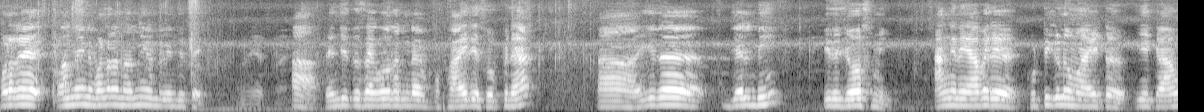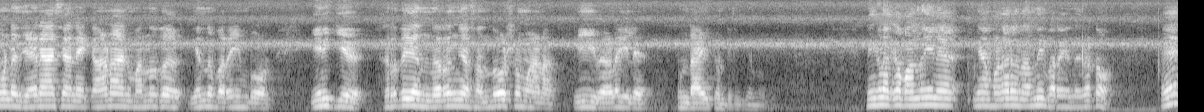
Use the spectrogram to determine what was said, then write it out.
വളരെ വന്നതിന് വളരെ നന്ദിയുണ്ട് രഞ്ജിത്തെ. ആ രഞ്ജിത്ത് സഹോദരന്റെ ഭാര്യ സ്വപ്ന. ഇത് ജൽമി ഇത് ജോസ്മി. അങ്ങനെ അവർ കുട്ടികളുമായിട്ട് ഈ കാവുണ്ടൻ ജയനാശാനെ കാണാൻ വന്നത് എന്ന് പറയുമ്പോൾ എനിക്ക് ഹൃദയം നിറഞ്ഞ സന്തോഷമാണ് ഈ വേളയിൽ ഉണ്ടായിക്കൊണ്ടിരിക്കുന്നത്. നിങ്ങളൊക്കെ വന്നതിന് ഞാൻ വളരെ നന്ദി പറയുന്നു കേട്ടോ. ഏ?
